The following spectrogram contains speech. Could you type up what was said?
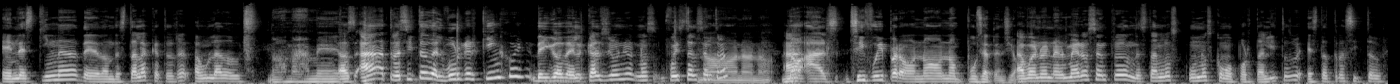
en la esquina de donde está la catedral, a un lado, güey. No mames. Ah, atrásito del Burger King, güey. Digo, del Carl's Jr. ¿No, ¿Fuiste al centro? No, no, no. Ah. No, al, sí fui, pero no, no puse atención. Ah, bueno, en el mero centro donde están los, unos como portalitos, güey, está atrásito, güey.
